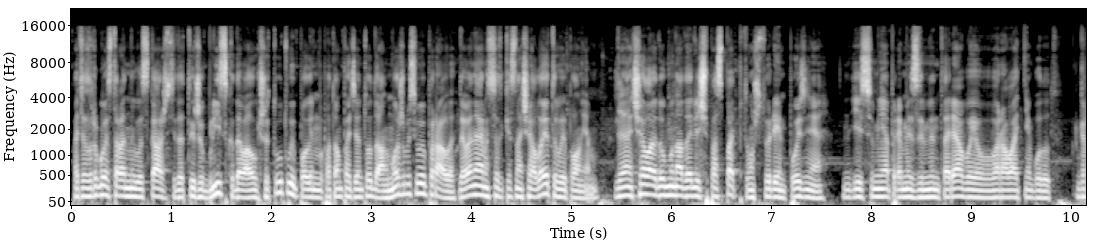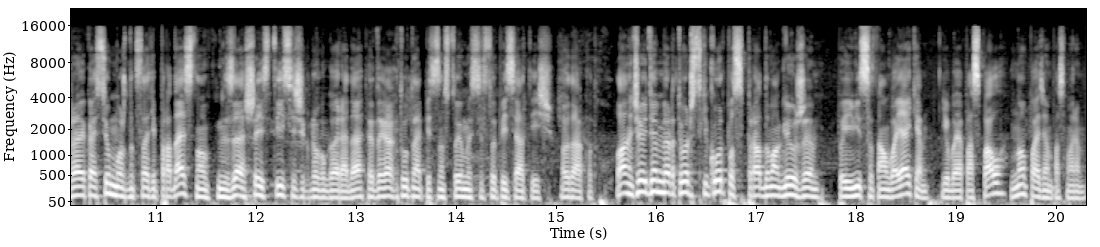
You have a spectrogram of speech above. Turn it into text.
Хотя, с другой стороны, вы скажете, да ты же близко, давай лучше тут выполним, а потом пойдем туда. Но, может быть, вы правы. Давай, наверное, все-таки сначала это выполним. Для начала, я думаю, надо лечь поспать, потому что время позднее. Надеюсь, у меня прямо из инвентаря вы его воровать не будут. Граю костюм можно, кстати, продать, но за 6 тысяч, грубо говоря, да? Тогда как тут написано стоимости 150 тысяч. Вот так вот. Ладно, что, идем в миротворческий корпус. Правда, могли уже появиться там вояки, ибо я поспал. Но пойдем посмотрим.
